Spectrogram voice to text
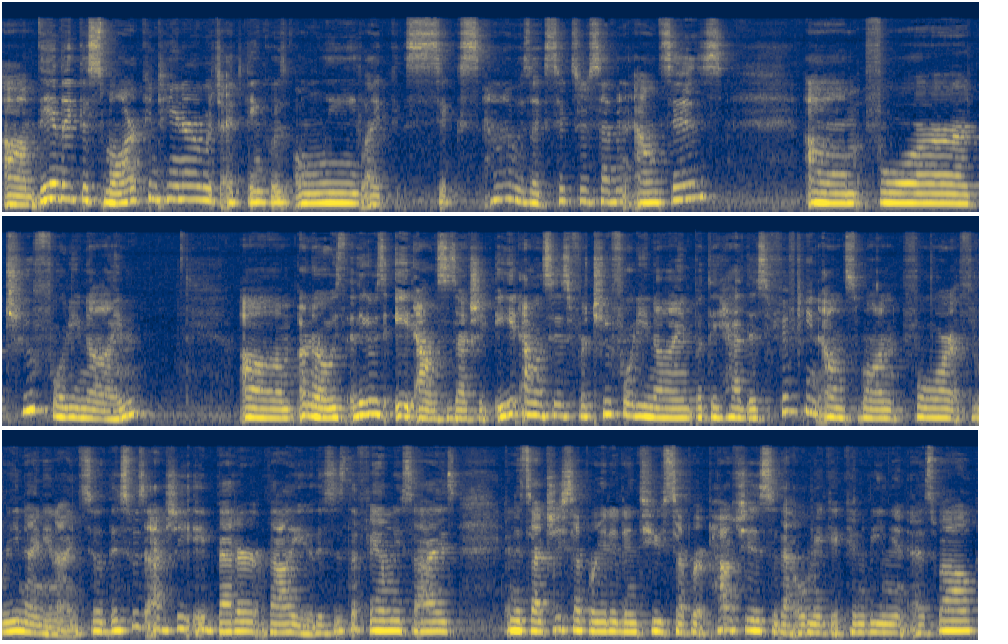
um, they had like the smaller container, which I think was only like six, I don't know, it was like six or seven ounces um, for two forty nine. Um, oh no, was, I think it was eight ounces actually, eight ounces for two forty nine. But they had this fifteen ounce one for three ninety nine. So this was actually a better value. This is the family size, and it's actually separated in two separate pouches, so that will make it convenient as well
